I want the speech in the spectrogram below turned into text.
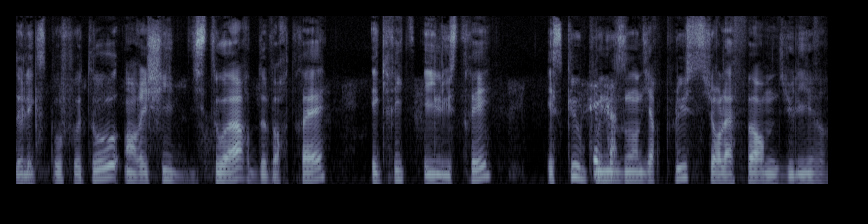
de l'expo photo, enrichi d'histoires, de portraits, écrites et illustrées. Est-ce que vous pouvez nous en dire plus sur la forme du livre?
